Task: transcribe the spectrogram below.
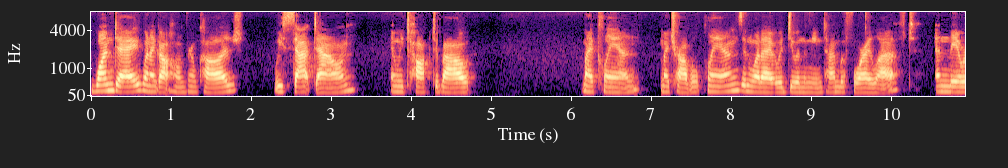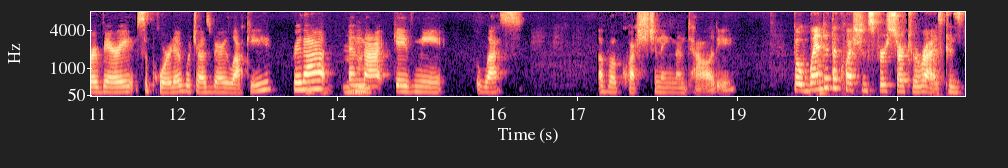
one day when I got home from college, we sat down and we talked about my plan, my travel plans, and what I would do in the meantime before I left. And they were very supportive, which I was very lucky for that. Mhm. And that gave me less of a questioning mentality. But when did the questions first start to arise? Because,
